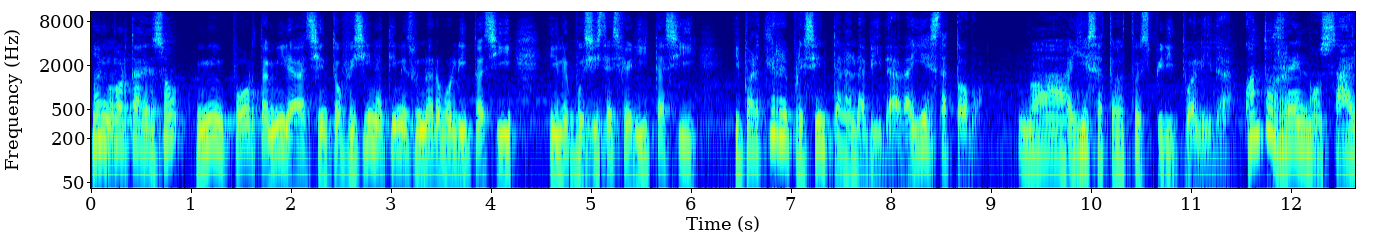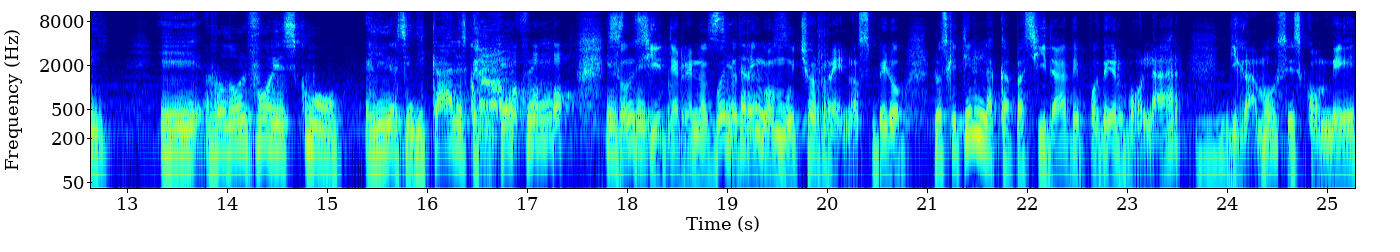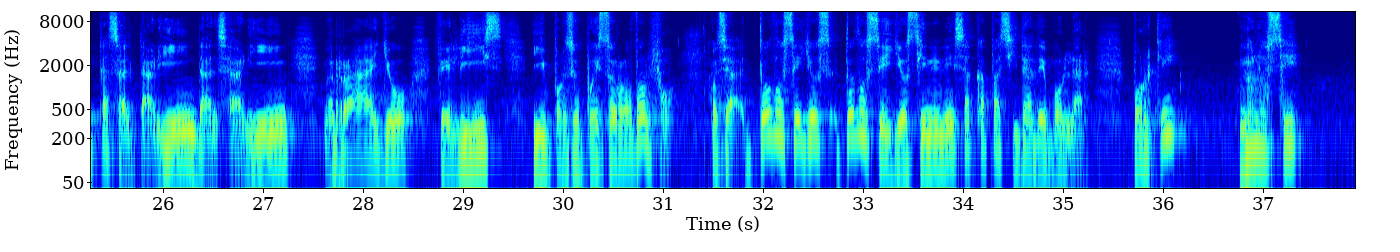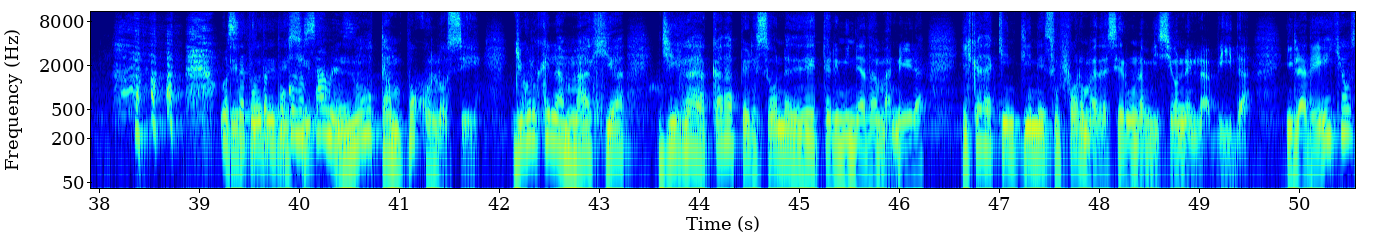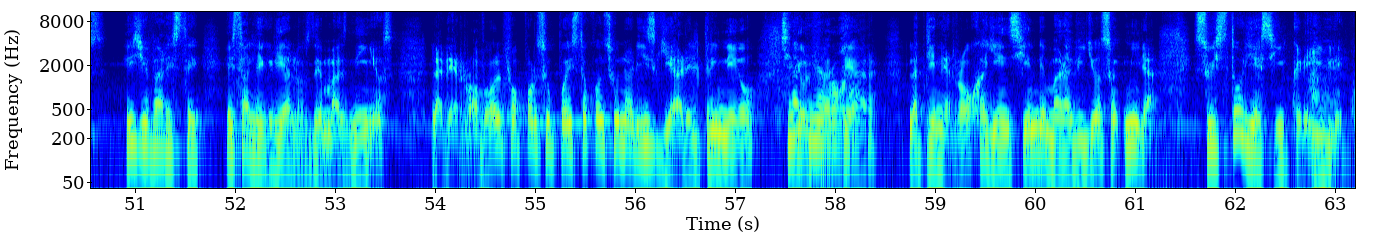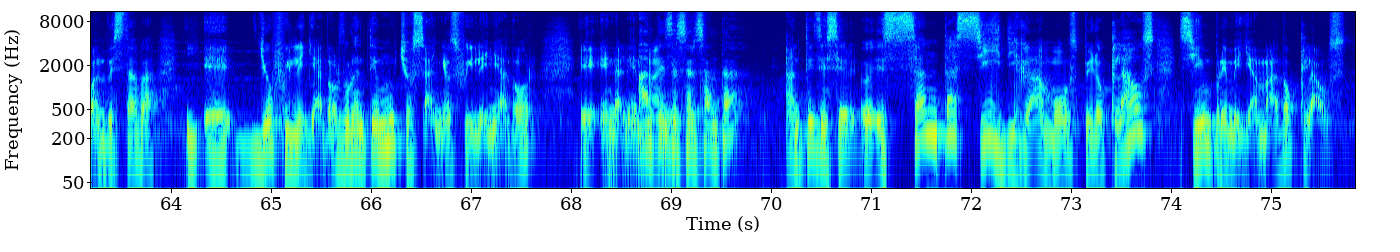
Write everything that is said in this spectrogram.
¿No, importa eso? No importa. Mira, si en tu oficina tienes un arbolito así y le pusiste esferitas y, y para ti representa la Navidad, ahí está todo. Ahí está toda tu espiritualidad. ¿Cuántos renos hay? Eh, Rodolfo es como el líder sindical, es como el jefe. Son este, siete renos. Bueno, tengo muchos renos, pero los que tienen la capacidad de poder volar, digamos, es cometa, saltarín, danzarín, rayo, feliz y por supuesto Rodolfo. O sea, todos ellos, todos ellos tienen esa capacidad de volar. ¿Por qué? No lo sé. o sea, tú tampoco lo sabes. No, tampoco lo sé. Yo creo que la magia llega a cada persona de determinada manera y cada quien tiene su forma de hacer una misión en la vida. Y la de ellos es llevar este, esta alegría a los demás niños. La de Rodolfo, por supuesto, con su nariz guiar el trineo y olfatear. La tiene roja y enciende maravilloso. Mira, su historia es increíble. Cuando estaba, eh, yo fui leñador, durante muchos años fui leñador eh, en Alemania. ¿Antes de ser santa? Antes de ser eh, santa, sí, digamos, pero Klaus siempre me he llamado Klaus.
